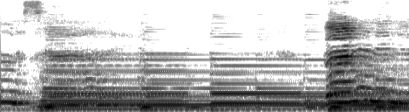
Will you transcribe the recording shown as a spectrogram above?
on a side burning in your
